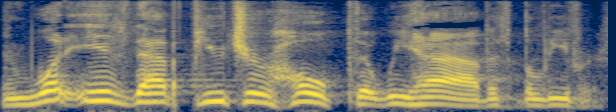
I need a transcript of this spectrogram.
And what is that future hope that we have as believers?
